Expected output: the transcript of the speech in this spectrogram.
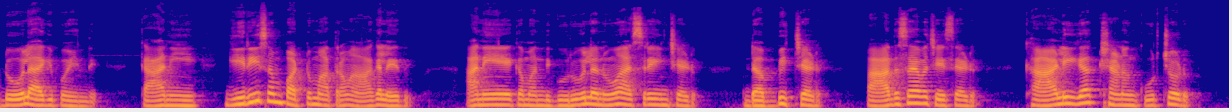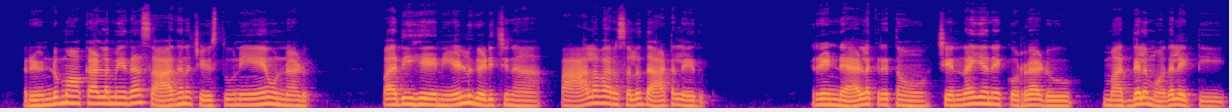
డోలు ఆగిపోయింది. కానీ గిరీశం పట్టు మాత్రం ఆగలేదు. అనేక మంది గురువులను ఆశ్రయించాడు డబ్బిచ్చాడు పాదసేవ చేశాడు ఖాళీగా క్షణం కూర్చోడు రెండు మోకాళ్ళ మీద సాధన చేస్తూనే ఉన్నాడు. పదిహేనేళ్ళు గడిచిన పాల వరసలు దాటలేదు. రెండేళ్ళ క్రితం చిన్నయ్య అనే కుర్రాడు మధ్యలో మొదలెట్టి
